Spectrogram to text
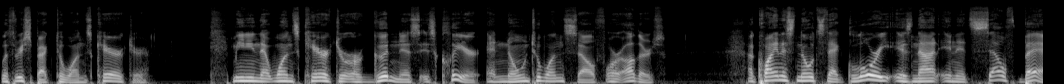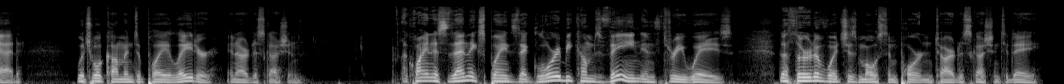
with respect to one's character, meaning that one's character or goodness is clear and known to oneself or others. Aquinas notes that glory is not in itself bad, which will come into play later in our discussion. Aquinas then explains that glory becomes vain in three ways, the third of which is most important to our discussion today.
